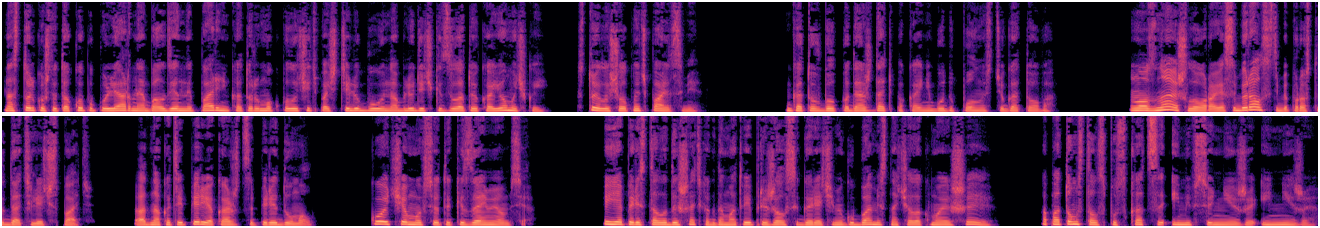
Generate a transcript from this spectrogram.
Настолько, что такой популярный обалденный парень, который мог получить почти любую на блюдечке с золотой каемочкой, стоило щелкнуть пальцами. Готов был подождать, пока я не буду полностью готова. Но знаешь, Лора, я собирался тебе просто дать лечь спать. Однако теперь я, кажется, передумал. Кое-чем мы все-таки займемся. И я перестала дышать, когда Матвей прижался горячими губами сначала к моей шее, а потом стал спускаться ими все ниже и ниже.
